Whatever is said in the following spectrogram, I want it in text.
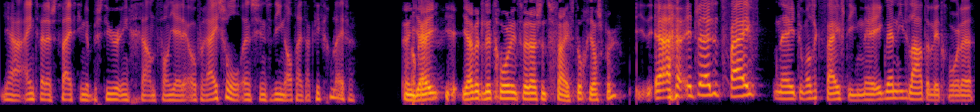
ja, eind 2015 het bestuur ingegaan van JD Overijssel. En sindsdien altijd actief gebleven. En okay. jij, jij bent lid geworden in 2005, toch Jasper? Ja, in 2005? Nee, toen was ik 15. Nee, ik ben iets later lid geworden.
